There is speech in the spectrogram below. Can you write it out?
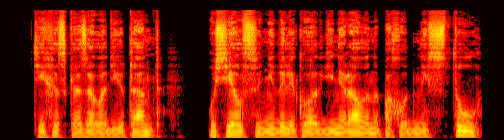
— тихо сказал адъютант, уселся недалеко от генерала на походный стул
